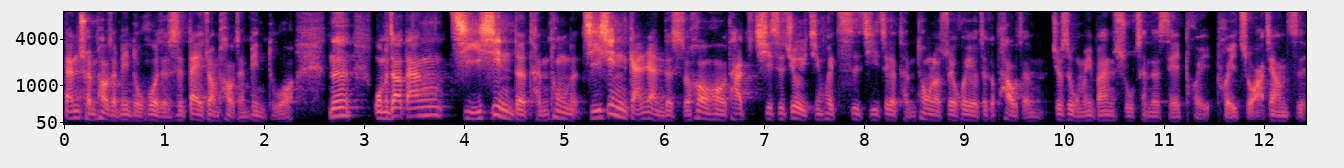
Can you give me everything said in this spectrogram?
单纯疱疹病毒，或者是带状疱疹病毒哦。那我们知道，当急性的疼痛的急性感染的时候，哈，它其实就已经会刺激这个疼痛了，所以会有这个疱疹，就是我们一般俗称的谁腿腿爪这样子。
